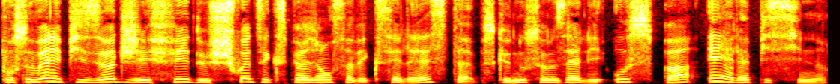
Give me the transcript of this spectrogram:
Pour ce nouvel épisode, j'ai fait de chouettes expériences avec Céleste, parce que nous sommes allés au spa et à la piscine.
